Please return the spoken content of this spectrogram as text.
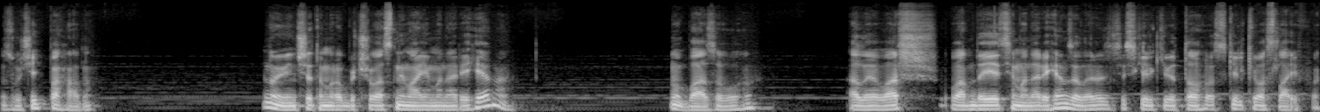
Звучить погано. Ну, він ще там робить, що у вас немає монорегена. Ну, базового. Але ваш, вам дається монореген в залежності скільки від того, скільки у вас лайфа.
